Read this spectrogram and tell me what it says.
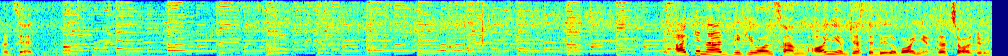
that's it. I can add, if you want some onion, just a bit of onion, that's all. Okay.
